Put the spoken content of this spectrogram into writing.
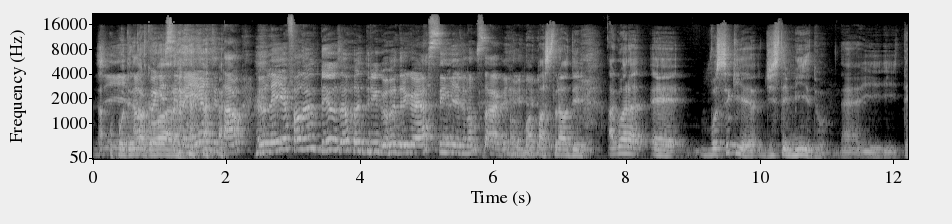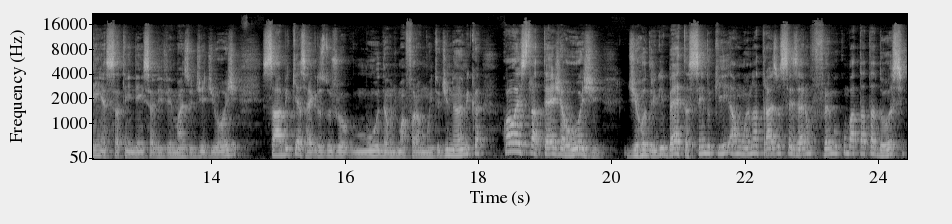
de Ah, o poder do autoconhecimento e tal. Eu leio e eu falo, meu Deus, é o Rodrigo. O Rodrigo é assim, ele não sabe. É o mapa astral dele. Agora, é, você que é destemido né, e, e tem essa tendência a viver mais o dia de hoje, sabe que as regras do jogo mudam de uma forma muito dinâmica. Qual é a estratégia hoje de Rodrigo e Beta, sendo que há um ano atrás vocês eram frango com batata doce,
